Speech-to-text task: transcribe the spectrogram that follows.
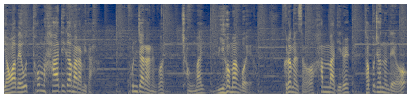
영화배우 톰 하디가 말합니다. 혼자라는 건 정말 위험한 거예요. 그러면서 한마디를 덧붙였는데요.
